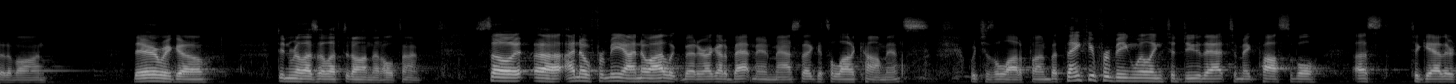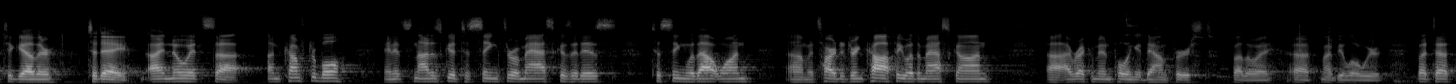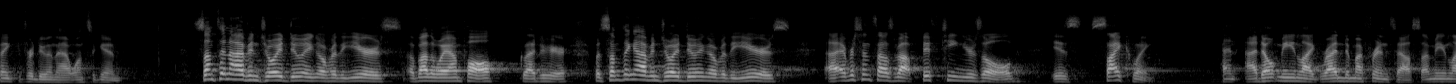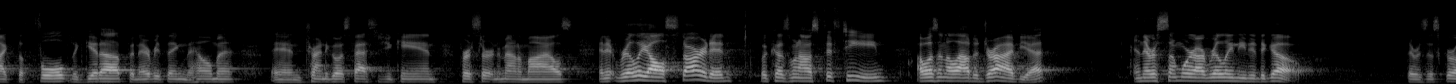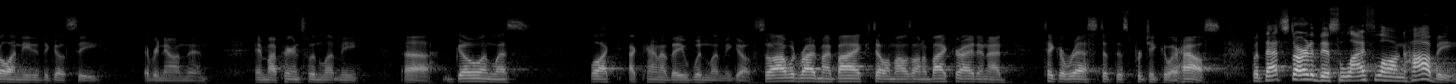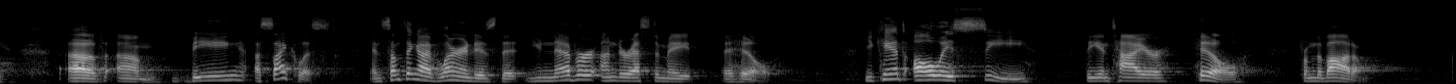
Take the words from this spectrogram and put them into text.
instead of on. There we go. Didn't realize I left it on that whole time. So uh, I know for me, I know I look better. I got a Batman mask. That gets a lot of comments, which is a lot of fun. But thank you for being willing to do that to make possible us to gather together today. I know it's uh, uncomfortable and it's not as good to sing through a mask as it is to sing without one. Um, it's hard to drink coffee with a mask on. Uh, I recommend pulling it down first, by the way. Uh, might be a little weird. But uh, thank you for doing that once again. Something I've enjoyed doing over the years, oh, by the way, I'm Paul, glad you're here. But something I've enjoyed doing over the years, uh, ever since I was about 15 years old, is cycling. And I don't mean like riding to my friend's house. I mean like the full, the get up and everything, the helmet, and trying to go as fast as you can for a certain amount of miles. And it really all started because when I was 15, I wasn't allowed to drive yet, and there was somewhere I really needed to go. There was this girl I needed to go see every now and then, and my parents wouldn't let me uh, go unless, well, I, I kind of, they wouldn't let me go. So I would ride my bike, tell them I was on a bike ride, and I'd take a rest at this particular house. But that started this lifelong hobby of um, being a cyclist. And something I've learned is that you never underestimate a hill. You can't always see the entire hill from the bottom,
